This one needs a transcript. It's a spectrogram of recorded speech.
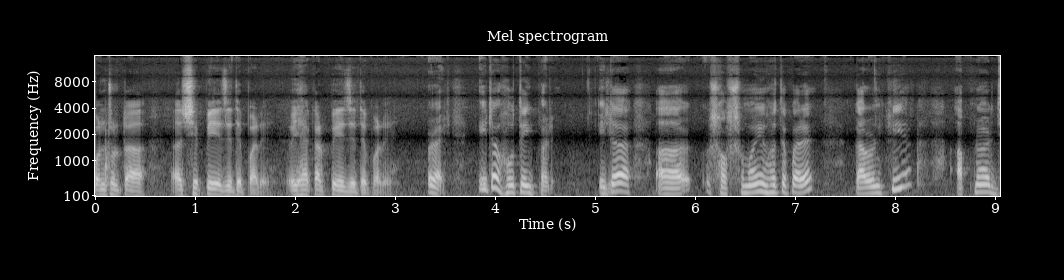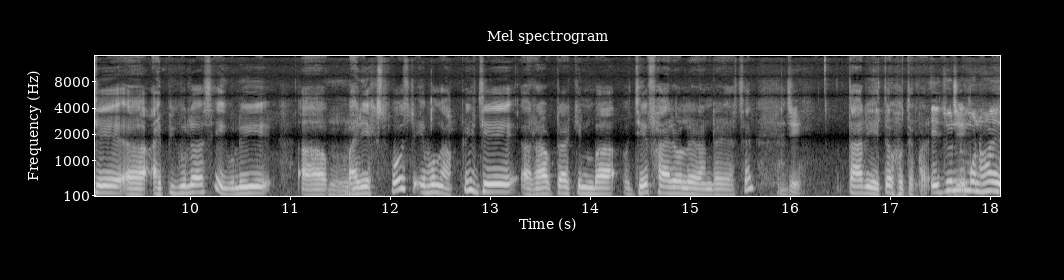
কন্ট্রোলটা সে পেয়ে যেতে পারে ওই হ্যাকার পেয়ে যেতে পারে। রাইট এটা হতেই পারে। এটা সবসময়ই হতে পারে। কারণ কি? আপনার যে আইপিগুলো আছে এগুলি বাইরে এক্সপোজড এবং আপনি যে রাউটার কিংবা যে ফায়ারওয়ালের আন্ডারে আছেন জি। তার এতে হতে পারে। এই জন্য মনে হয়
